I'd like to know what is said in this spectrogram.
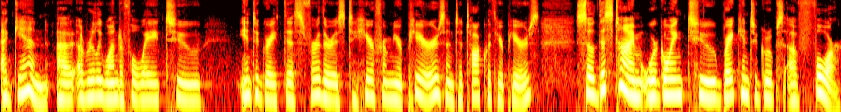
again, a, a, really wonderful way to integrate this further is to hear from your peers and to talk with your peers. So, this time we're going to break into groups of four.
